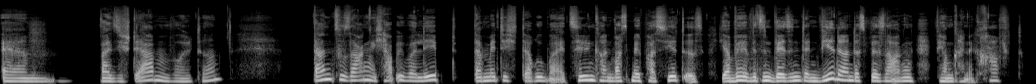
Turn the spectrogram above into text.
ähm, weil sie sterben wollte, dann zu sagen, ich habe überlebt, damit ich darüber erzählen kann, was mir passiert ist. Ja, wer sind, wer sind denn wir dann, dass wir sagen, wir haben keine Kraft?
